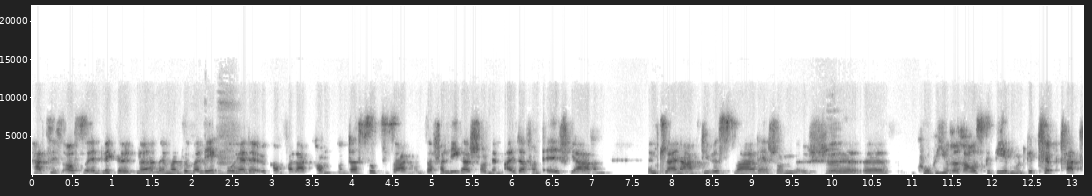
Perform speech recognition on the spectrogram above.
hat sich's auch so entwickelt, ne? Wenn man so überlegt, woher der Ökom Verlag kommt und dass sozusagen unser Verleger schon im Alter von elf Jahren ein kleiner Aktivist war, der schon ja. äh, äh, Kuriere rausgegeben und getippt hat,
